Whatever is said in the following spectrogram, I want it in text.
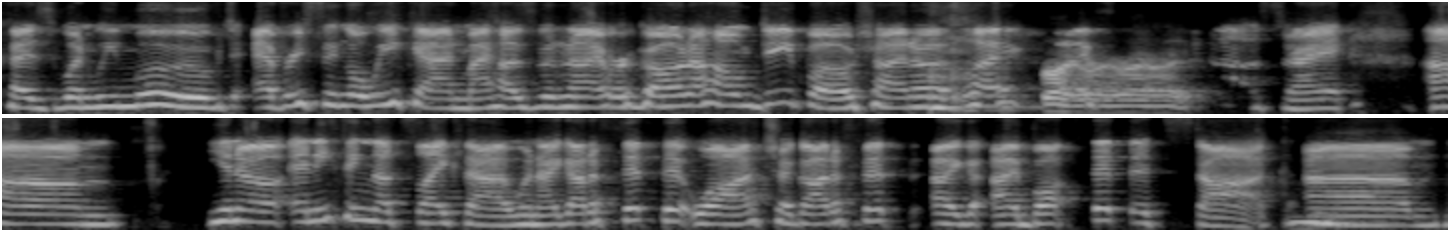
because when we moved every single weekend, my husband and I were going to Home Depot trying to like right, right, right, right. House, right. Um, you know, anything that's like that. When I got a Fitbit watch, I got a Fit, I, I bought Fitbit stock. Mm. Um,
